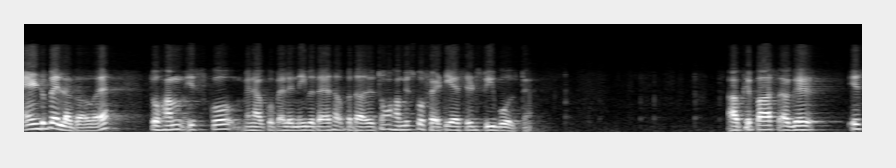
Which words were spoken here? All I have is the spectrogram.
एंड पे लगा हुआ है तो हम इसको, मैंने आपको पहले नहीं बताया था, बता देता हूँ, हम इसको फैटी एसिड्स भी बोलते हैं। आपके पास अगर इस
